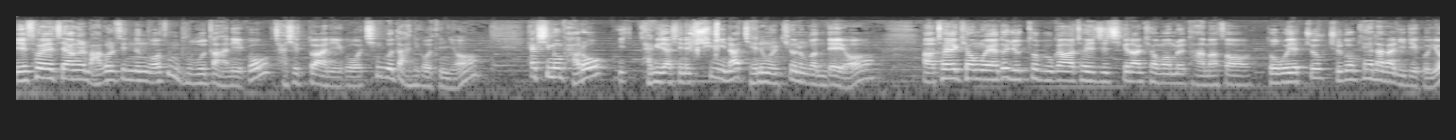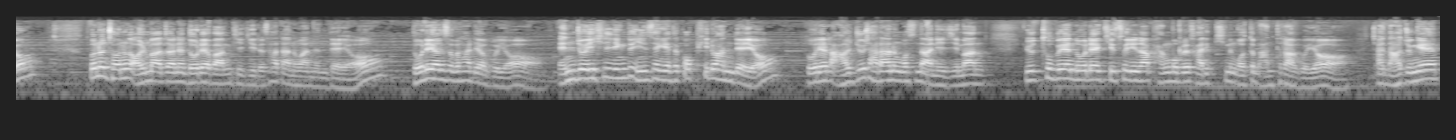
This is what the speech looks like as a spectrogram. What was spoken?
이 소외 재앙을 막을 수 있는 것은 부부도 아니고 자식도 아니고 친구도 아니거든요. 핵심은 바로 자기 자신의 취미나 재능을 키우는 건데요. 아, 저의 경우에도 유튜브가 저희 지식이나 경험을 담아서 노후에 쭉 즐겁게 해나갈 일이고요. 또는 저는 얼마 전에 노래방 기기를 사다 놓았는데요. 노래 연습을 하려고요. 엔조이 힐링도 인생에서 꼭 필요한데요. 노래를 아주 잘하는 것은 아니지만 유튜브의 노래 기술이나 방법을 가리키는 것도 많더라고요. 자, 나중에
